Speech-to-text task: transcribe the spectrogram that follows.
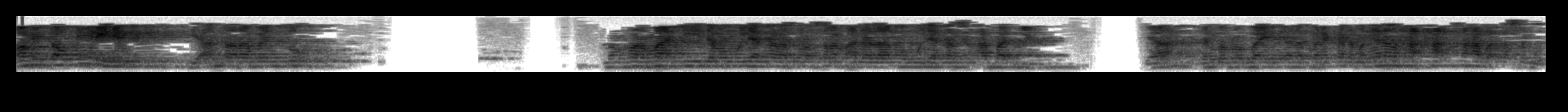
Wamin tauqirihim di antara bentuk menghormati dan memuliakan Rasulullah SAW adalah memuliakan sahabatnya. Ya, dan berbaik terhadap mereka dan mengenal hak-hak sahabat tersebut.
